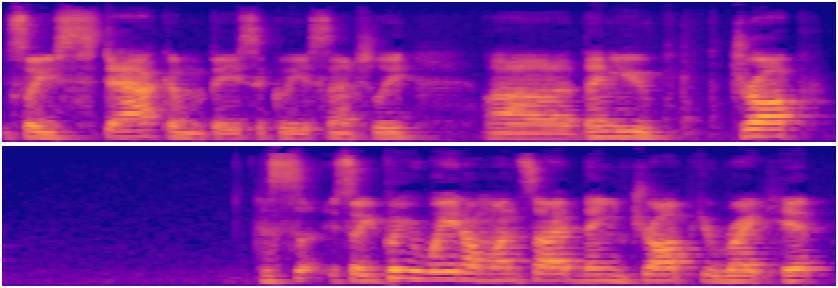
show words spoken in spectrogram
so you stack them basically, essentially. Uh, then you drop. So you put your weight on one side, then you drop your right hip.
